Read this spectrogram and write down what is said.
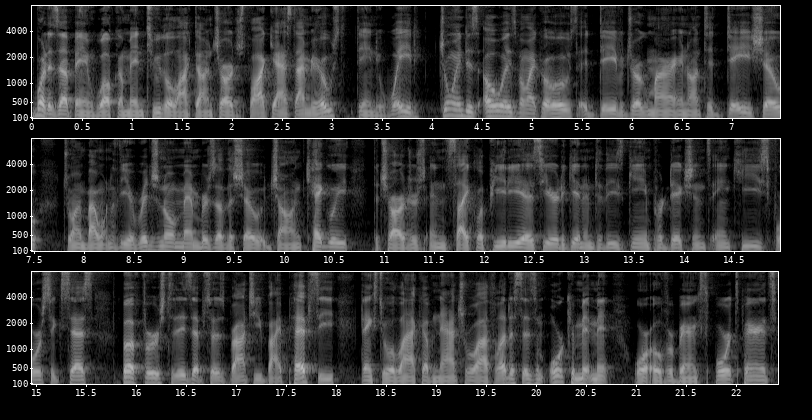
What is up, and welcome into the Locked On Chargers podcast. I'm your host, Daniel Wade, joined as always by my co host, David Drogemeyer. And on today's show, joined by one of the original members of the show, John Kegley. The Chargers Encyclopedia is here to get into these game predictions and keys for success. But first, today's episode is brought to you by Pepsi. Thanks to a lack of natural athleticism or commitment or overbearing sports parents,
